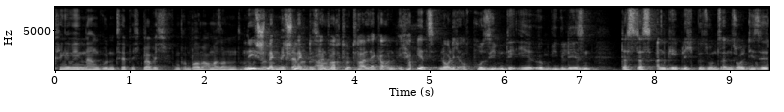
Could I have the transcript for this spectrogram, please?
klingt irgendwie nach einem guten Tipp. Ich glaube, ich brauche mir auch mal so einen, so Nee, einen schmeckt, schmeckt besorgen. einfach total lecker. Und ich habe jetzt neulich auf pro7.de irgendwie gelesen, dass das angeblich gesund sein soll, diese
